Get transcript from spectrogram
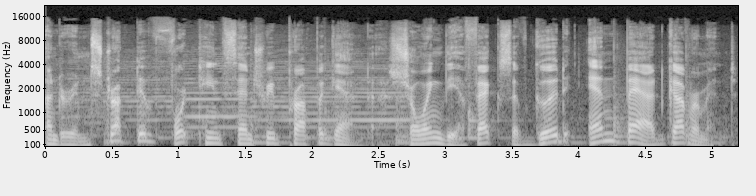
under instructive 14th century propaganda showing the effects of good and bad government.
